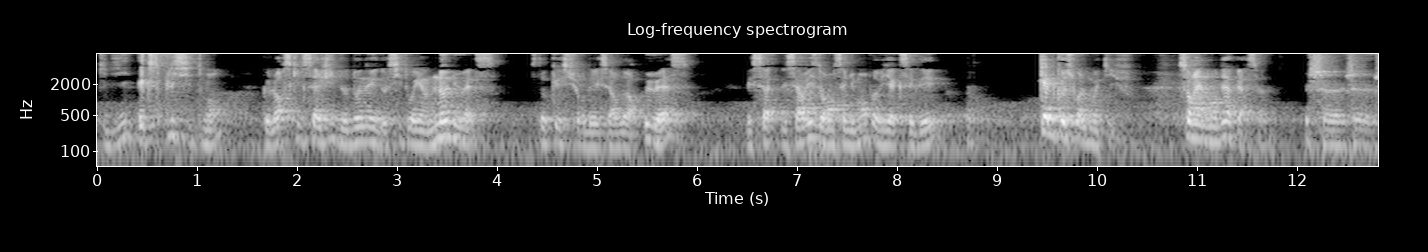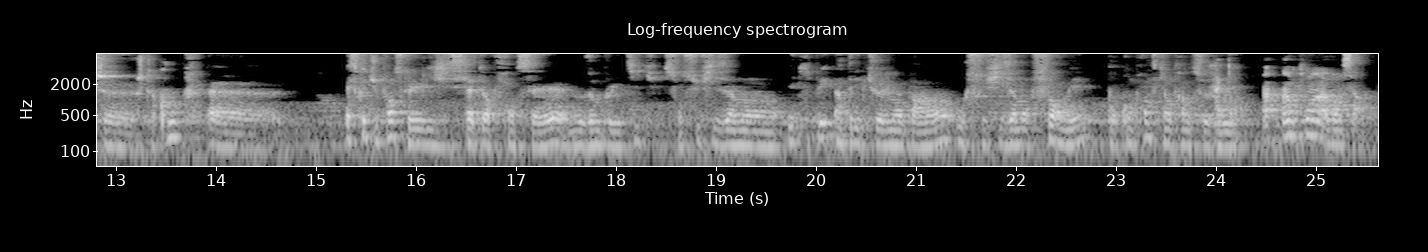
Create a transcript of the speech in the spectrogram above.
qui dit explicitement que lorsqu'il s'agit de données de citoyens non US stockées sur des serveurs US, les, services de renseignement peuvent y accéder, quel que soit le motif, sans rien demander à personne. Je, te coupe. Euh, est-ce que tu penses que les législateurs français, nos hommes politiques, sont suffisamment équipés intellectuellement parlant ou suffisamment formés pour comprendre ce qui est en train de se jouer? Attends, un, point avant ça.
